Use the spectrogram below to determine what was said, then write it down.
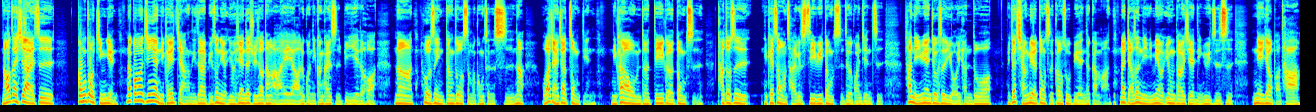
然后再下来是工作经验，那工作经验你可以讲你在，比如说你有有些人在学校当 RA 啊，如果你刚开始毕业的话，那或者是你当做什么工程师，那我要讲一下重点。你看啊，我们的第一个动词，它都是你可以上网查一个 CV 动词这个关键字，它里面就是有很多。比较强烈的动词告诉别人你在干嘛。那假设你里面有用到一些领域知识，你也要把它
